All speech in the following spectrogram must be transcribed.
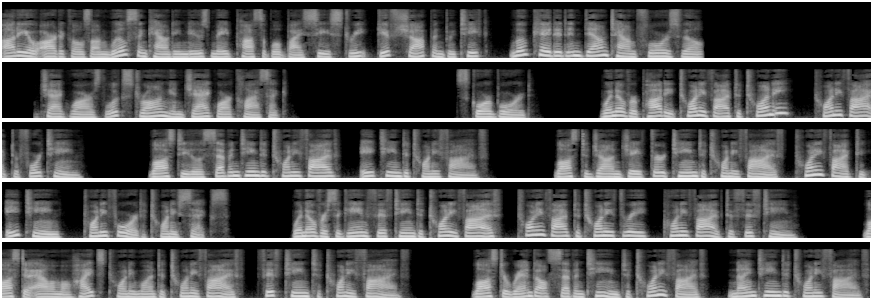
Audio articles on Wilson County News made possible by C Street Gift Shop and Boutique, located in downtown Floresville. Jaguars look strong in Jaguar Classic. Scoreboard. Win over Potty 25 to 20, 25 to 14. Lost to 17 to 25, 18 to 25. Lost to John Jay 13 to 25, 25 to 18, 24 to 26. Win over Seguin 15 to 25, 25 to 23, 25 to 15. Lost to Alamo Heights 21 to 25, 15 to 25. Lost to Randolph 17 to 25, 19 to 25.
